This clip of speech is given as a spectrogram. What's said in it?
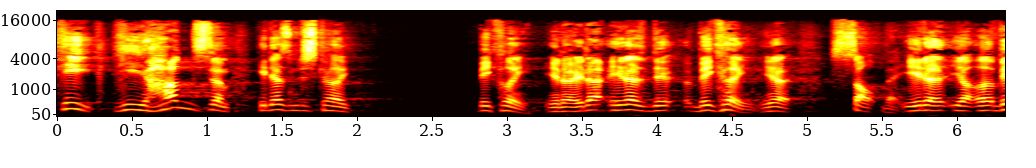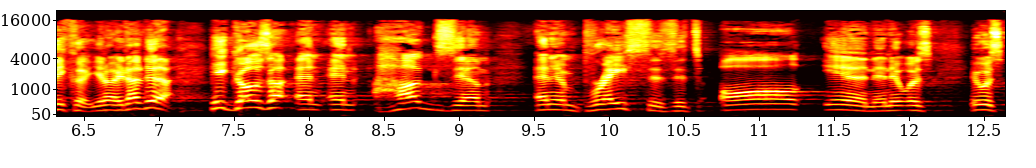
he, he hugs him. He doesn't just of like, be clean. You know, he, does, he doesn't do, be clean. You know, salt me. He does, you know, be clean. You know, he doesn't do that. He goes up and, and hugs him and embraces. It's all in. And it was, it was,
